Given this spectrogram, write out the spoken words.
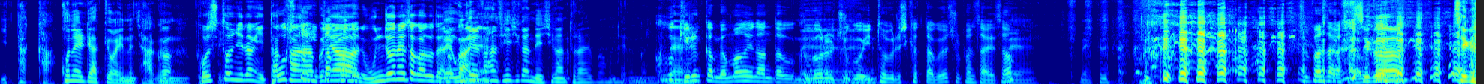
이타카 코넬 대학교가 있는 작은 그러니까. 보스턴이랑 보스턴, 이타카는 그냥 이타카는 운전해서 가도 네, 되는 거 운전해서 아니에요? 한 3시간 4시간 드라이브 하면 되는 건데. 그거 네. 기름값 몇만 원이 난다고 네. 그거를 주고 인터뷰를 시켰다고요? 출판사에서? 네. 네. 출판사가 잘못 지금 지금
